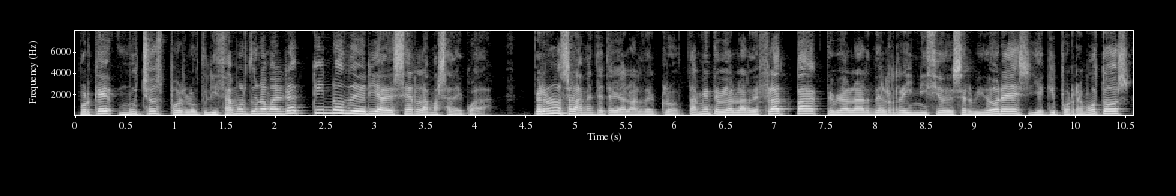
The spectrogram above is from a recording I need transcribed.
porque muchos pues lo utilizamos de una manera que no debería de ser la más adecuada. Pero no solamente te voy a hablar del cloud, también te voy a hablar de Flatpak, te voy a hablar del reinicio de servidores y equipos remotos,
